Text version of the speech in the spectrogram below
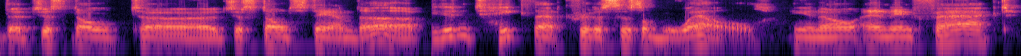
that just don't uh, just don't stand up. He didn't take that criticism well, you know, and in fact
